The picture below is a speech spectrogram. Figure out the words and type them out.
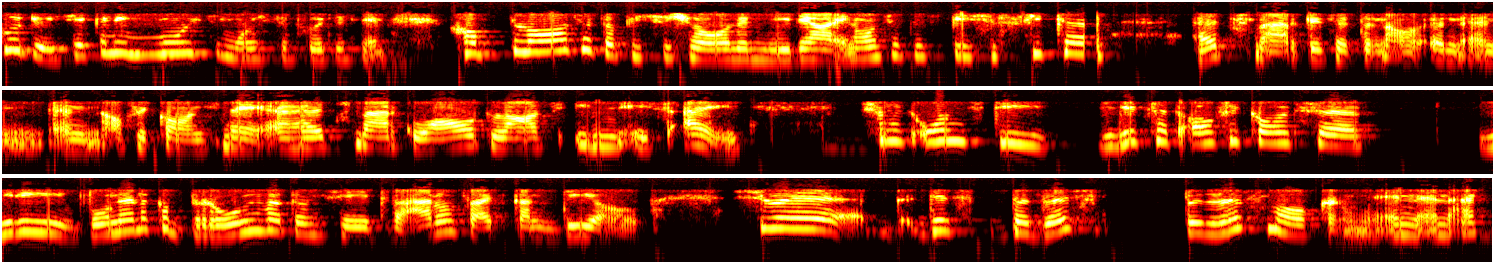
kudu's, jy kan die mooiste mooiste foto's neem. Gaan plaas dit op die sosiale media en ons het 'n spesifieke hitsmerk is dit in in in, in Afrikaans nee 'n hitsmerk wildlife in SA. So met ons die die weet Suid-Afrika se hierdie wonderlike bron wat ons het wêreldwyd kan deel. So dis bewus bewusmaking en en ek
